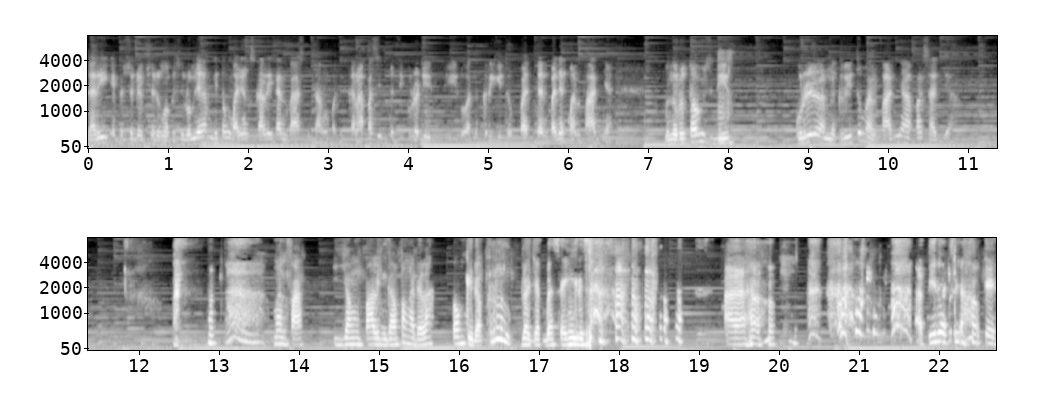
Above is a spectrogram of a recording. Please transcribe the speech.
dari episode-episode ngopi sebelumnya kan kita banyak sekali kan bahas tentang kenapa sih mesti kuliah di, di luar negeri gitu dan banyak manfaatnya. Menurut Tom sendiri, kuliah dalam negeri itu manfaatnya apa saja? Manfaat yang paling gampang adalah Tom tidak perlu belajar bahasa Inggris. Ah, tidak sih, oke.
